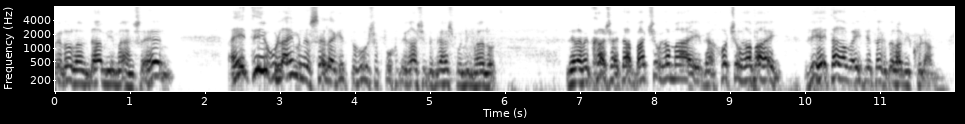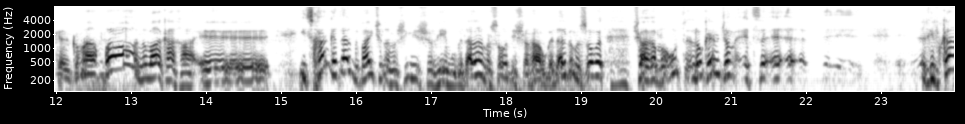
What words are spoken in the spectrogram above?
ולא למדה ממעשיהן. הייתי אולי מנסה להגיד פירוש הפוך מרש"י ב-180 מעלות. ללמדך שהייתה בת של רמאי ואחות של רמאי, והיא הייתה רמאית יותר גדולה מכולם. כן, כלומר, בואו נאמר ככה, יצחק גדל בבית של אנשים ישרים, הוא גדל על מסורת ישרה, הוא גדל במסורת שהרמאות לא קיימת שם. רבקה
